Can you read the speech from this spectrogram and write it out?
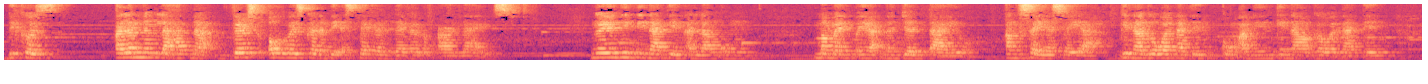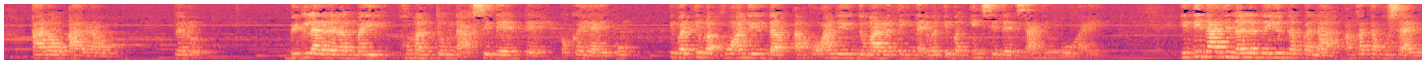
Because alam ng lahat na there's always gonna be a second level of our lives. Ngayon hindi natin alam kung mamaya nandyan tayo. Ang saya-saya. Ginagawa natin kung ano yung ginagawa natin araw-araw. Pero bigla na lang may humantong na aksidente o kaya kung iba't iba kung ano yung kung ano yung dumarating na iba't ibang incident sa ating buhay. Hindi natin alam na yun na pala ang katapusan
